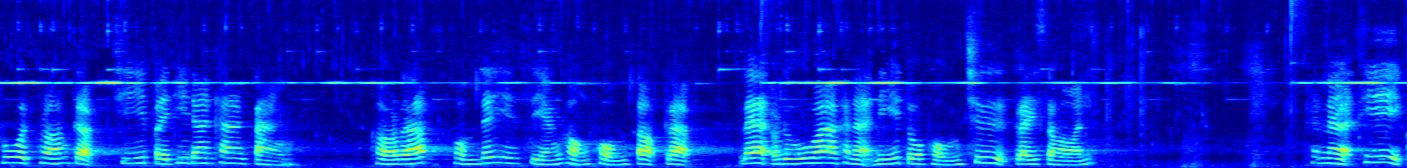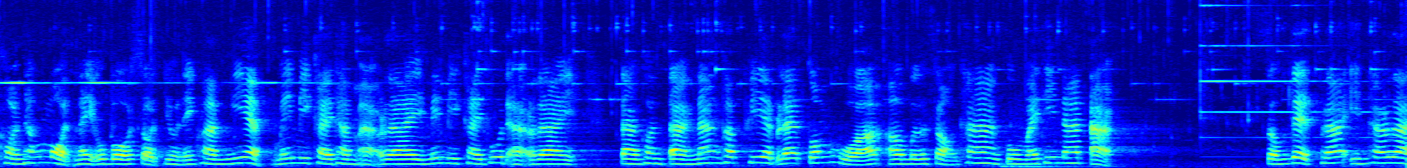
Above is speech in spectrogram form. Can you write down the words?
พูดพร้อมกับชี้ไปที่ด้านข้างต่าง ขอรับผมได้ยินเสียงของผมตอบกลับ และรู้ว่าขณะนี้ตัวผมชื่อไกรสอน ขณะที่คนทั้งหมดในอุโบสถอยู่ในความเงียบ ไม่มีใครทำอะไร ไม่มีใครพูดอะไร ต่างคนต่างนั่งพับเพียบและก้มหัวเอามือสองข้างกุมไว้ที่หน้าตัก สมเด็จพระอินทรา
